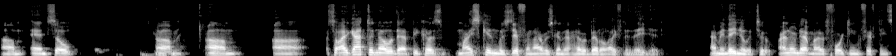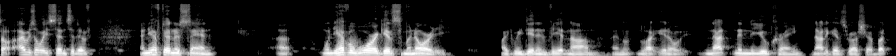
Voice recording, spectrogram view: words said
um, and so, um, um, uh, so I got to know that because my skin was different, I was going to have a better life than they did. I mean, they knew it too. I learned that when I was 14, 15. So I was always sensitive. And you have to understand uh, when you have a war against a minority, like we did in Vietnam, and like, you know, not in the Ukraine, not against Russia, but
